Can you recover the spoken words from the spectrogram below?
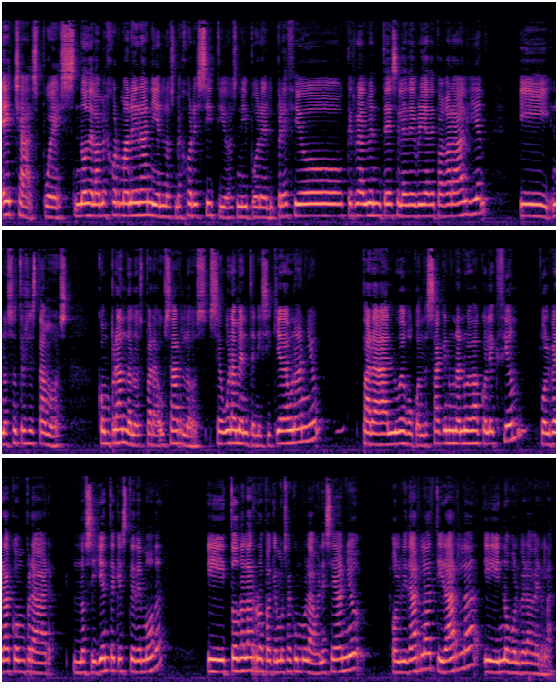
hechas pues no de la mejor manera, ni en los mejores sitios, ni por el precio que realmente se le debería de pagar a alguien, y nosotros estamos comprándolos para usarlos seguramente ni siquiera un año, para luego cuando saquen una nueva colección volver a comprar lo siguiente que esté de moda y toda la ropa que hemos acumulado en ese año, olvidarla, tirarla y no volver a verla.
